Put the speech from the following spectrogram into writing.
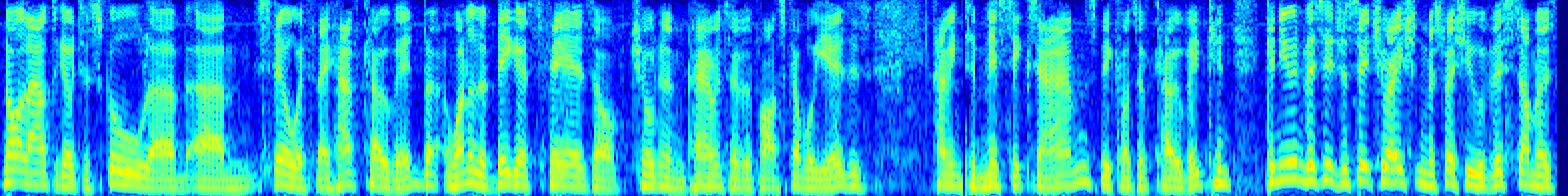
not allowed to go to school uh, um, still if they have COVID, but one of the biggest fears of children and parents over the past couple of years is having to miss exams because of COVID. Can, can you envisage a situation, especially with this summer's,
